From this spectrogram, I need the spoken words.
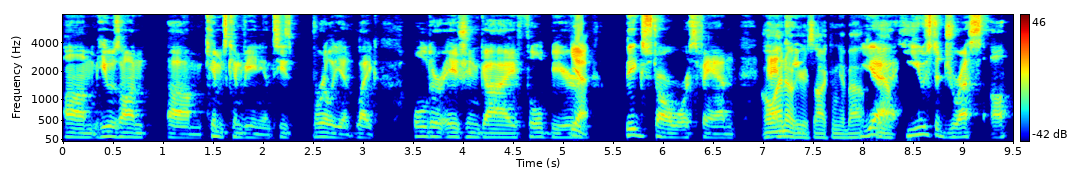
um he was on um kim's convenience he's brilliant like older asian guy full beard Yeah. big star wars fan Oh, I know he- who you're talking about. yeah, he used to dress up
